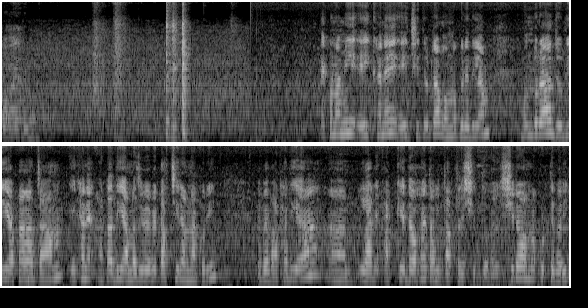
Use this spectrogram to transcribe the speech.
কমিয়ে দেবো। এখন আমি এইখানে এই চিত্রটা বন্ধ করে দিলাম। বন্ধুরা, যদি আপনারা চান, এখানে আটা দিয়ে আমরা যেভাবে কাচ্চি রান্না করি, এভাবে আটা দিয়ে লাগে আটকে দেওয়া হয়, তাহলে তাড়াতাড়ি সিদ্ধ হয়। সেটাও আমরা করতে পারি।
